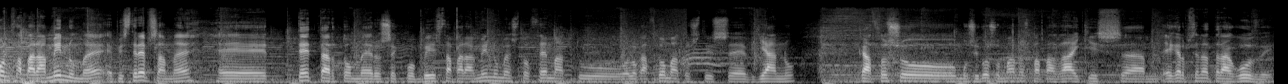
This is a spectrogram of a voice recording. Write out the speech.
Λοιπόν, θα παραμείνουμε, επιστρέψαμε, ε, τέταρτο μέρος εκπομπής, θα παραμείνουμε στο θέμα του ολοκαυτώματος της ε, Βιάννου, καθώς ο μουσικός ο Μάνος Παπαδάκης ε, έγραψε ένα τραγούδι,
